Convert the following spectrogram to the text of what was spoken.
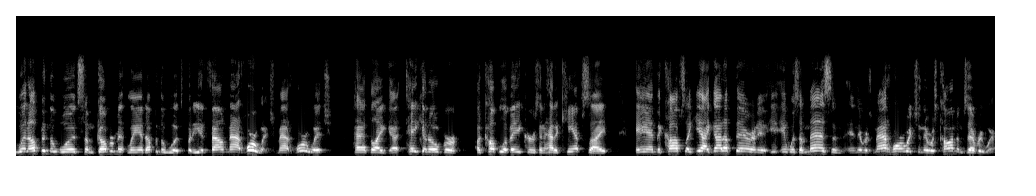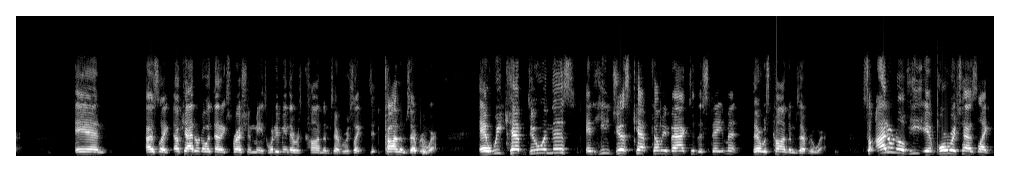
went up in the woods, some government land up in the woods, but he had found Matt Horwich. Matt Horwich had like uh, taken over a couple of acres and had a campsite. And the cops like, yeah, I got up there and it, it, was a mess, and, and there was Matt Horwich and there was condoms everywhere. And I was like, okay, I don't know what that expression means. What do you mean there was condoms everywhere? It's like condoms everywhere. And we kept doing this, and he just kept coming back to the statement there was condoms everywhere. So I don't know if he if Horwich has like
